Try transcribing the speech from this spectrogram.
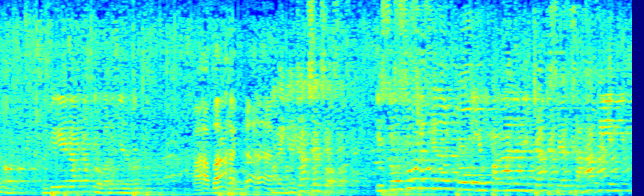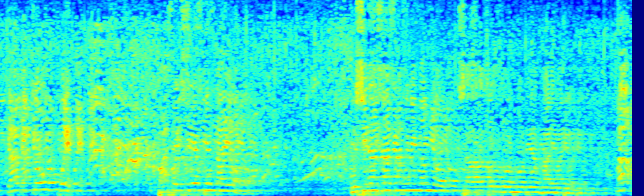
Ano? Nagbigay na ako ng clue. Alam niyo na ba? Pahabaan. Okay, Jackson po. Isusulat niyo lang po yung pangalan ni Jackson sa hangin gamit yung puwet. Pasay-siya po tayo. Yung sinasabi ko ni Ma'am yun sa turbo ng hayop yun. Ma'am!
